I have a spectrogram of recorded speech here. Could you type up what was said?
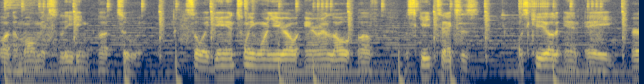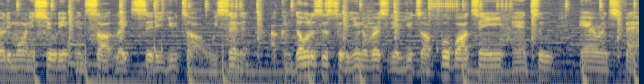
or the moments leading up to it. So again, 21-year-old Aaron Lowe of Mesquite, Texas was killed in a early morning shooting in Salt Lake City, Utah. We send our condolences to the University of Utah football team and to Aaron's family.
